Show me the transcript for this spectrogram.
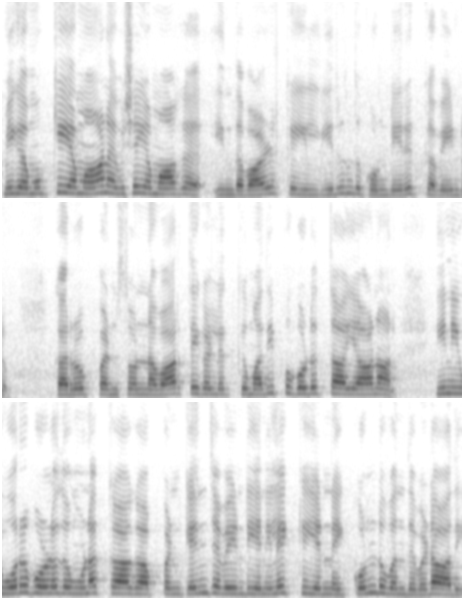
மிக முக்கியமான விஷயமாக இந்த வாழ்க்கையில் இருந்து கொண்டிருக்க வேண்டும். கருப்பன் சொன்ன வார்த்தைகளுக்கு மதிப்பு கொடுத்தாயானால் இனி ஒரு பொழுதும் உனக்காக அப்பன் கெஞ்ச வேண்டிய நிலைக்கு என்னை கொண்டு வந்து விடாதே.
